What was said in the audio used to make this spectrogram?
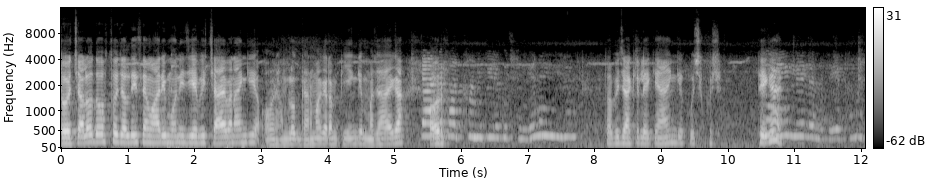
तो चलो दोस्तों जल्दी से हमारी मोनी जी अभी चाय बनाएँगी और हम लोग गर्मा गर्म पियेंगे मज़ा आएगा और खाने के लिए कुछ है नहीं है? तो अभी जाके लेके आएँगे कुछ कुछ। ठीक है? ले लेना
